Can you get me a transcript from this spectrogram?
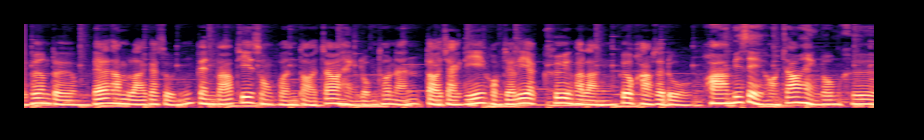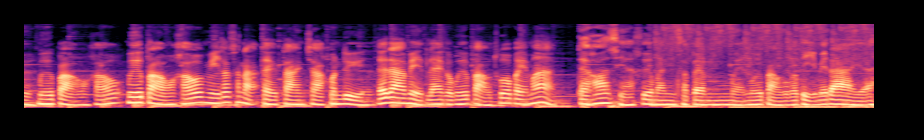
จเพิ่มเติม และทำลายกระสุน เป็นบัฟที่ส่งผลต่อเจ้าแห่งลมเท่านั้น ต่อจากนี้ผมจะเรียกคลื่นพลังเพื่อความสะดวก ความพิเศษของเจ้าแห่งลมคือ มือเปล่าของเขา มือเปล่าของเขามีลักษณะแตกต่างจากคนอื่น และดาเมจแรงกว่ามือเปล่าทั่วไปมาก แต่ข้อเสียคือมันสแปมเหมือนมือเปล่าปกติไม่ได้อะ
